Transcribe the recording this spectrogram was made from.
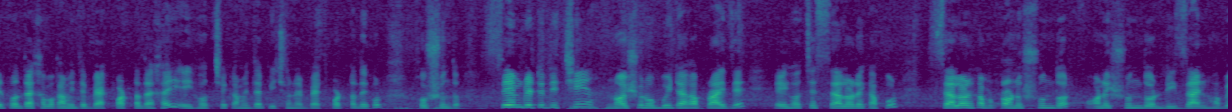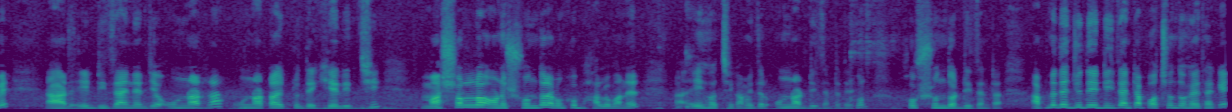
এরপর দেখাবো কামিজের ব্যাক পার্টটা দেখাই। এই হচ্ছে কামিজের পিছনের ব্যাক পার্টটা দেখুন, খুব সুন্দর। সেম রেটে দিচ্ছি, নয়শো নব্বই টাকা প্রাইসে এই হচ্ছে স্যালোরে কাপড়। স্যালোরে কাপড়টা অনেক সুন্দর অনেক সুন্দর ডিজাইন হবে। আর এই ডিজাইনের যে ওনারটা ওনারটা একটু দেখিয়ে দিচ্ছি। মার্শাল্লাহ অনেক সুন্দর এবং খুব ভালো মানের। এই হচ্ছে কামিজের ওনার ডিজাইনটা দেখুন। খুব সুন্দর ডিজাইনটা। আপনাদের যদি এই ডিজাইনটা পছন্দ হয়ে থাকে,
